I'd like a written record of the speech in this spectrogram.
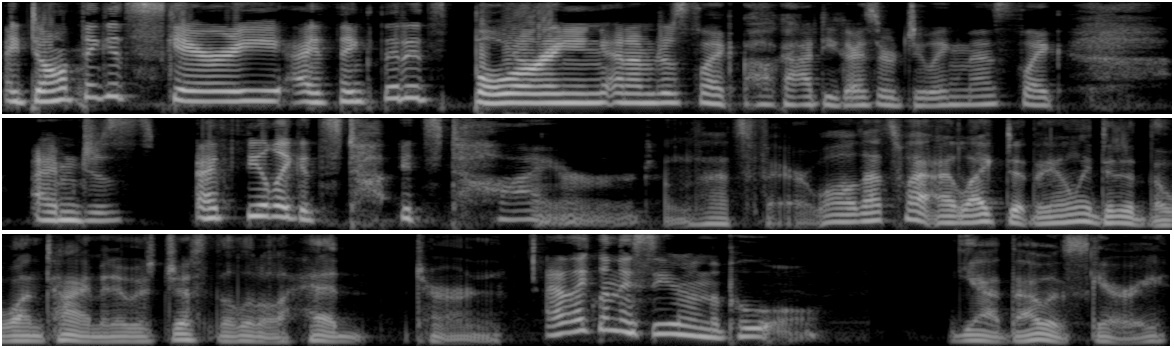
I don't think it's scary. I think that it's boring, and I'm just like, oh god, you guys are doing this. Like, I'm just. I feel like it's t- it's tired. that's fair. Well, that's why I liked it. They only did it the one time, and it was just the little head turn. I like when they see her in the pool. Yeah, that was scary.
